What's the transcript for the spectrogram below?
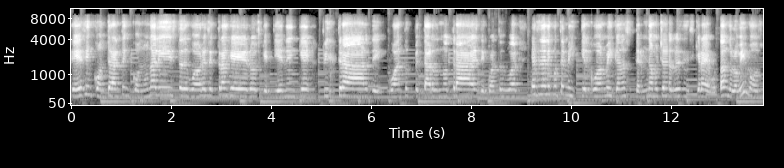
es encontrarte con una lista de jugadores extranjeros que tienen que filtrar de cuántos petardos no traen, de cuántos jugadores. Y al final de cuentas, el, jugador mexicano se termina muchas veces ni siquiera debutando. Lo vimos.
